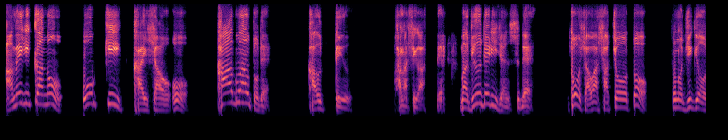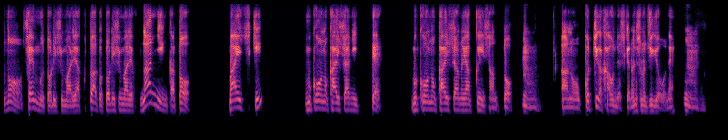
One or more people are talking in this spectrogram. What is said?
アメリカの大きい会社をカーブアウトで買うっていう話があって、まあ、デューデリジェンスで、当社は社長と、その事業の専務取締役と、あと取締役、何人かと、毎月、向こうの会社に行って、向こうの会社の役員さんと、うん。あの、こっちが買うんですけどね、その事業をね。うん。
